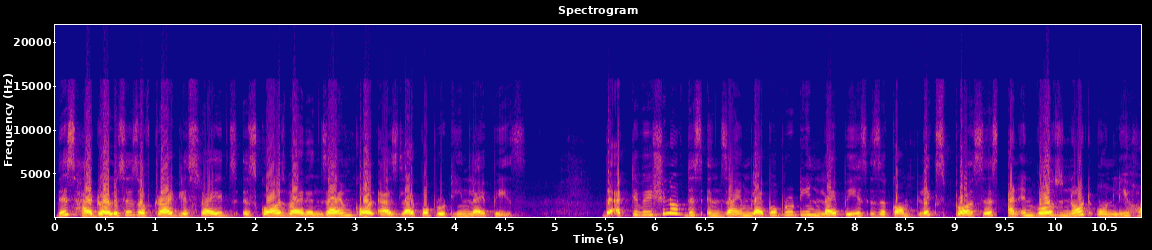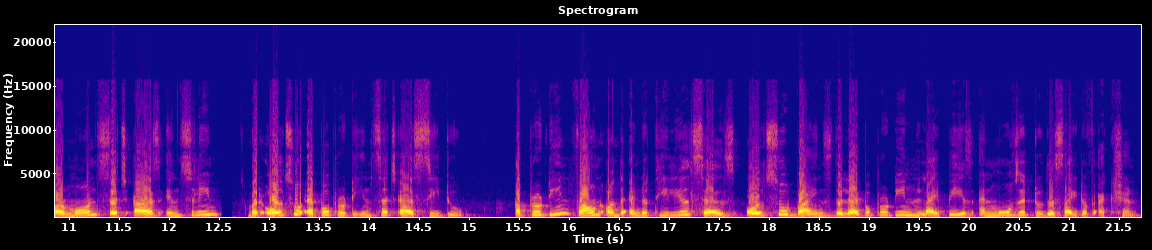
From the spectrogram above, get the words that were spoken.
This hydrolysis of triglycerides is caused by an enzyme called as lipoprotein lipase. The activation of this enzyme lipoprotein lipase is a complex process and involves not only hormones such as insulin, but also apoproteins such as C2. A protein found on the endothelial cells also binds the lipoprotein lipase and moves it to the site of action.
